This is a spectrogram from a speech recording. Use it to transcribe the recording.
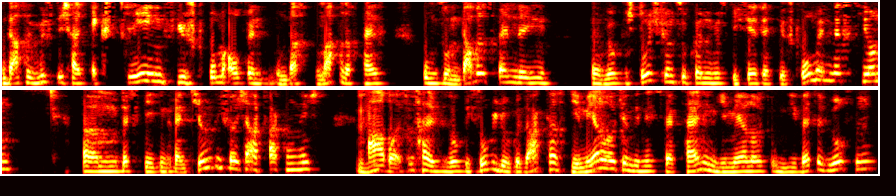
Und dafür müsste ich halt extrem viel Strom aufwenden, um das zu machen. Das heißt, um so ein Double Spending äh, wirklich durchführen zu können, müsste ich sehr, sehr viel Strom investieren. Ähm, deswegen rentieren sich solche Attacken nicht. Mhm. Aber es ist halt wirklich so, wie du gesagt hast, je mehr Leute im Netzwerk teilnehmen, je mehr Leute um die Wette würfeln,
